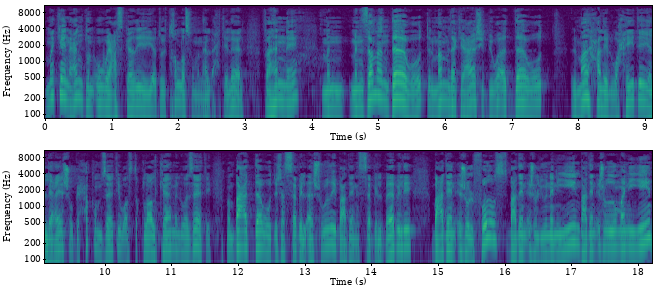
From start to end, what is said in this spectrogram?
ما كان عندهم قوة عسكرية يقدروا يتخلصوا من هالاحتلال. فهن من من زمن داود المملكة عاشت بوقت داود المرحلة الوحيدة يلي عاشوا بحكم ذاتي واستقلال كامل وذاتي. من بعد داود اجى السبي الأشوري بعدين السبي البابلي بعدين إجوا الفرس بعدين إجوا اليونانيين بعدين إجوا الرومانيين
